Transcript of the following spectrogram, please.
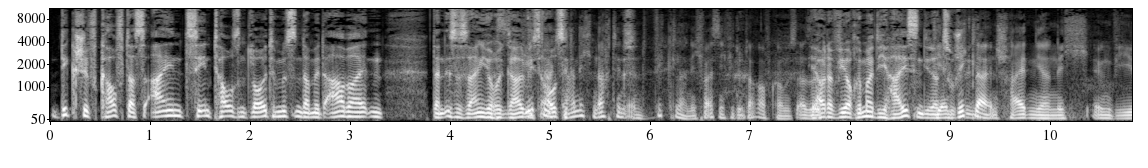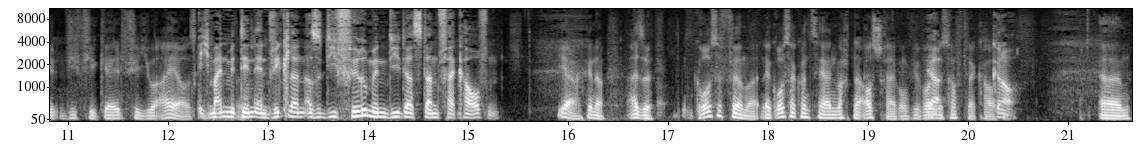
Dickschiff kauft das ein, 10.000 Leute müssen damit arbeiten, dann ist es eigentlich auch Das egal, wie es aussieht. gar nicht nach den Entwicklern. Ich weiß nicht, wie du darauf kommst. Also Ja, oder wie auch immer die heißen, die, die dazu Entwickler stehen. entscheiden ja nicht irgendwie, wie viel Geld für UI aus. Ich meine mit den Entwicklern, also die Firmen, die das dann verkaufen. Ja, genau. Also große Firma, ein großer Konzern macht eine Ausschreibung. Wir wollen Ja, eine Software kaufen. Genau. ähm,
